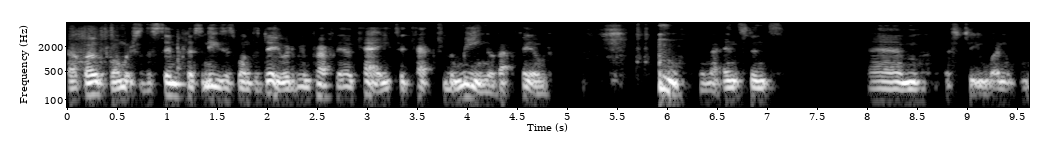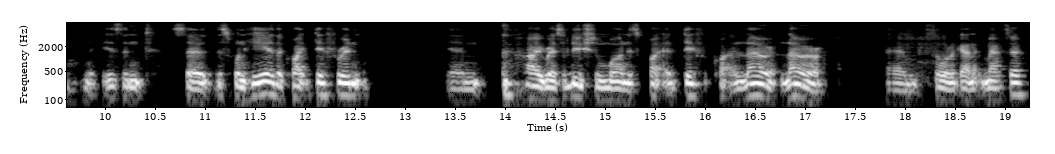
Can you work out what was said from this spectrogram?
boat one, which is the simplest and easiest one to do, would have been perfectly okay to capture the mean of that field. in that instance, um, let's see when, when it isn't. So this one here, they're quite different. Um, high resolution one is quite a different, quite a lower, lower um, soil organic matter.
